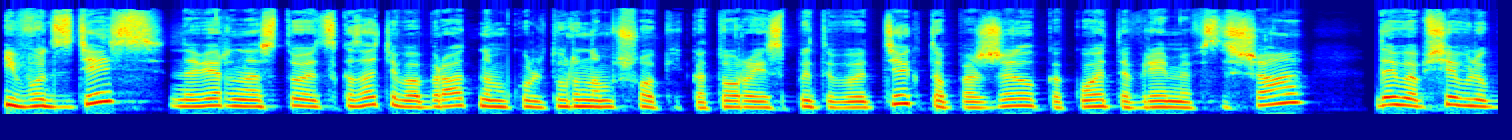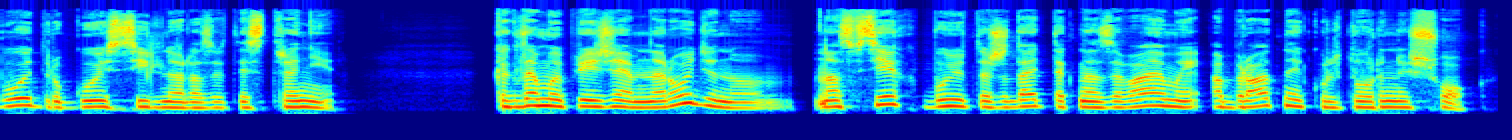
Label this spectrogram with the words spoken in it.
И вот здесь, наверное, стоит сказать об обратном культурном шоке, который испытывают те, кто пожил какое-то время в США – да и вообще в любой другой сильно развитой стране. Когда мы приезжаем на родину, нас всех будет ожидать так называемый обратный культурный шок.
